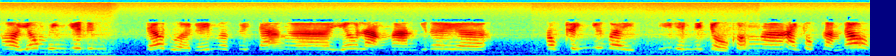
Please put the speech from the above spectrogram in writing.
họ yêu mình gia đình theo đuổi đấy mà cái trang uh, yêu lãng mạn cái đây uh, học sinh như vậy đi đến cái chỗ không uh, hạnh phúc lắm đâu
